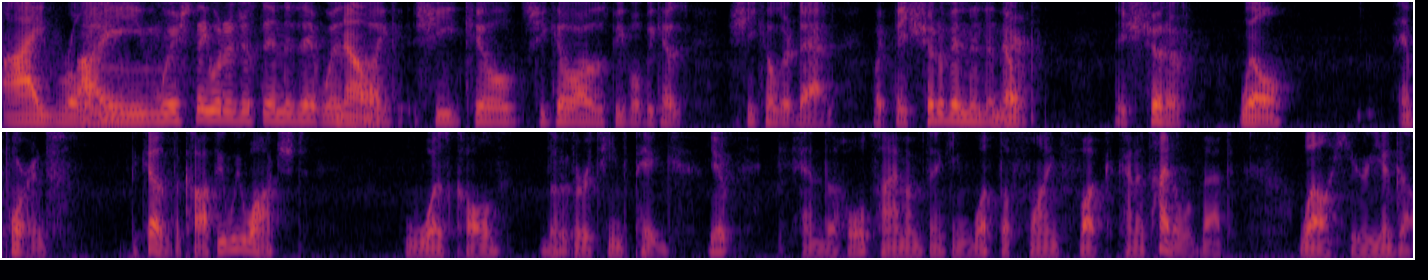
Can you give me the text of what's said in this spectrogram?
eye rolling. I wish they would have just ended it with No. like she killed she killed all those people because she killed her dad. Like they should have ended it there. Nope. They should have. Will important because the copy we watched was called the Thirteenth Pig, Yep. and the whole time I'm thinking, what the flying fuck kind of title is that? Well, here you go.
